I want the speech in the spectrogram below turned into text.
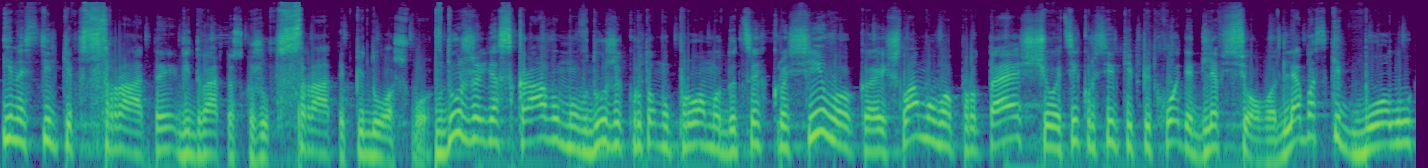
і настільки всрати, відверто скажу, всрати підошву. В дуже яскравому, в дуже крутому промо до цих кросівок е, йшла мова про те, що ці кросівки підходять для всього: для баскетболу,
